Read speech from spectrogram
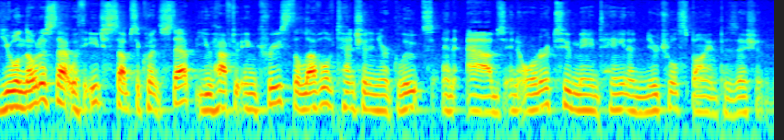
You will notice that with each subsequent step, you have to increase the level of tension in your glutes and abs in order to maintain a neutral spine position.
